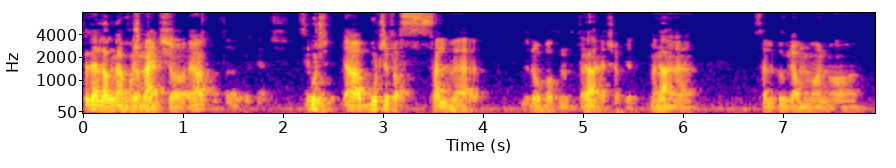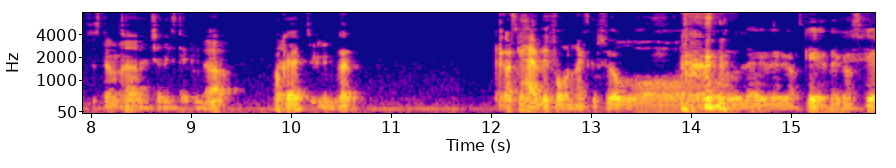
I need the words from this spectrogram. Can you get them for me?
Så dere lagde den fra scratch? og, ja, Se Bort, ja, bortsett fra selve roboten. Den Ja. er kjøpt inn. Men Ja. eh, selve programvaren og systemet Talegjenkjenningsteknologi. ja, Ok. Det, det er ganske heavy for en regnskapsfører, og, og det, er- det er ganske, det er ganske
